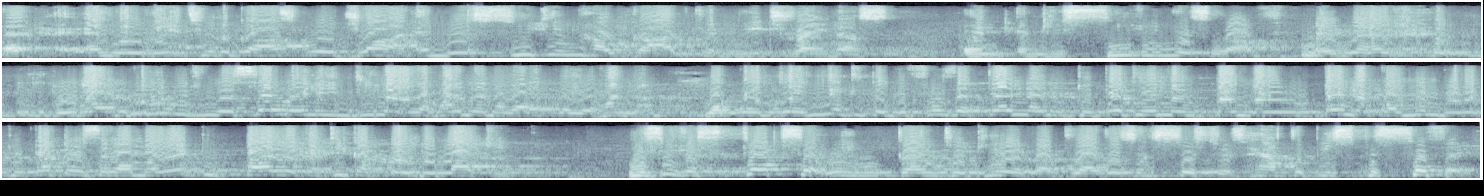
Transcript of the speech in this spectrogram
eh, eh, and we read through the Gospel of John, and we're seeking how God can retrain us in, and receiving His love. tunasoma ile injili ya Yohana na waraka Yohana, na kwa njia hiyo tutajifunza tena tupate ile upendo, upendo kwa Mungu na tupate usalama wetu pale katika pendo lake. You see, the steps that we're going to give our brothers and sisters have to be specific.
